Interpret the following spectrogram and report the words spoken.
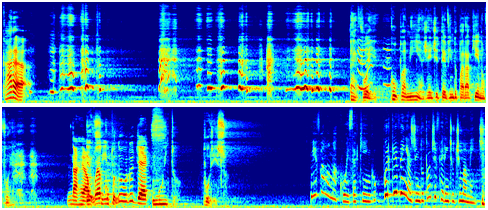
Cara, É, foi culpa minha a gente ter vindo parar aqui, não foi? na real Eu foi a culpa do, do Jax. Muito por isso. Coisa, Kingo. Por que vem agindo tão diferente ultimamente?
